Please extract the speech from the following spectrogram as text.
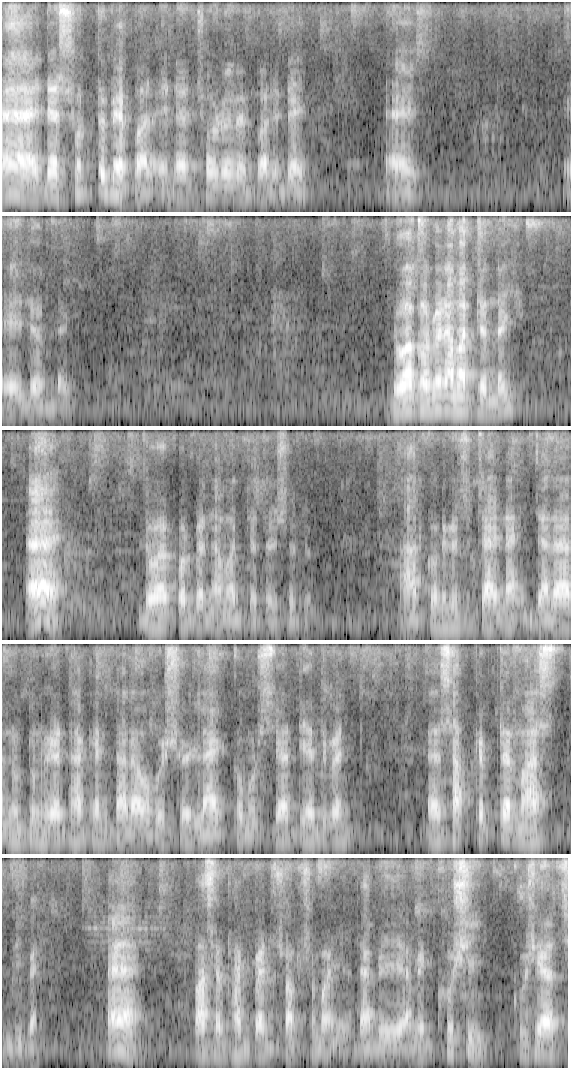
হ্যাঁ এটা সত্য ব্যাপার, এটা ছোট ব্যাপার এটাই এই জন্যই। দোয়া করবেন আমার জন্যই হ্যাঁ? দোয়া করবেন আমার জন্য শুধু। আর কোনো কিছু চাই না যারা নতুন হয়ে থাকেন, তারা অবশ্যই লাইক, কমেন্ট শেয়ার দিয়ে দিবেন। সাবস্ক্রাইবটা মাস দিবেন হ্যাঁ? পাশে থাকবেন সব সময় আমি আমি খুশি খুশি আছি।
